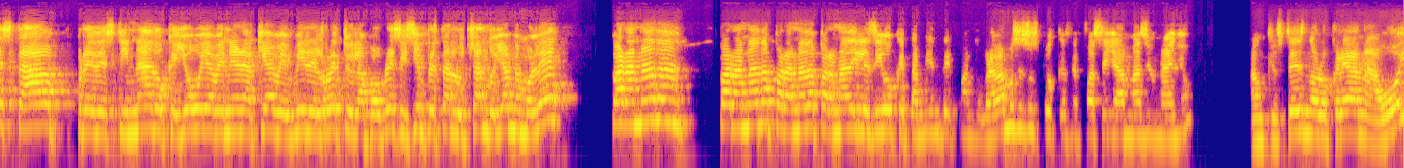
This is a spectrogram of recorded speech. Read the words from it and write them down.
está predestinado que yo voy a venir aquí a vivir el reto y la pobreza y siempre estar luchando, ya me molé, para nada, para nada, para nada, para nada. Y les digo que también de cuando grabamos esos podcasts fue hace ya más de un año, aunque ustedes no lo crean a hoy,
